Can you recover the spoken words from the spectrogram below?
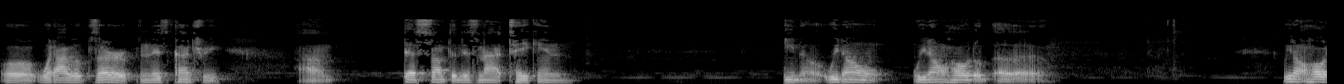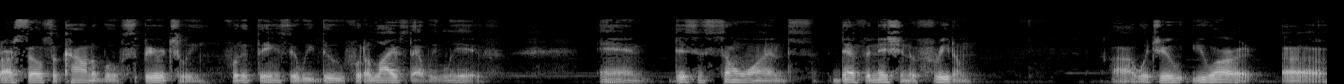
or what I've observed in this country, um, that's something that's not taken. You know, we don't we don't hold a we don't hold ourselves accountable spiritually for the things that we do, for the lives that we live, and this is someone's definition of freedom uh, which you you are uh,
